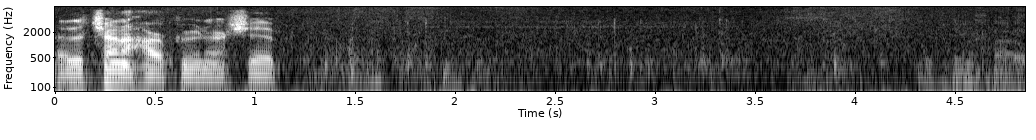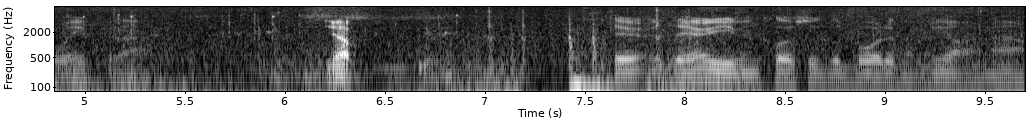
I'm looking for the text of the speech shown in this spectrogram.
Yeah, they're trying to harpoon our ship. We're pretty far away for that. Yep. They're they're even closer to the border than we are now.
